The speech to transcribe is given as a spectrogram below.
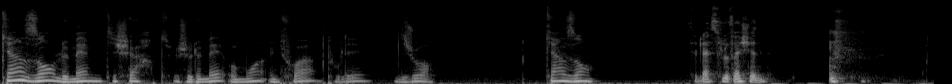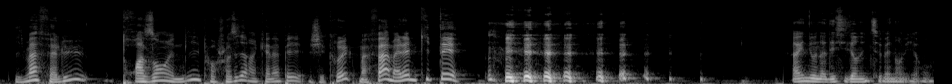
15 ans le même t-shirt. Je le mets au moins une fois tous les 10 jours. 15 ans. C'est de la slow fashion. Il m'a fallu 3 ans et demi pour choisir un canapé. J'ai cru que ma femme allait me quitter. ah, nous on a décidé en une semaine environ.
